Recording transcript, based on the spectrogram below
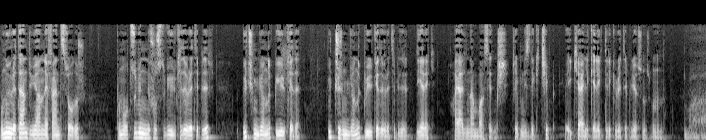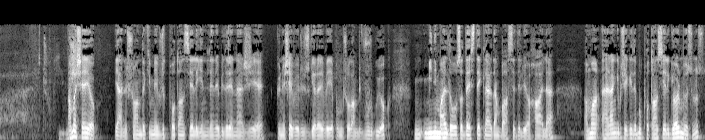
Bunu üreten dünyanın efendisi olur. Bunu 30 bin nüfuslu bir ülkede üretebilir. 3 milyonluk bir ülkede. 300 milyonluk bir ülkede üretebilir diyerek hayalinden bahsetmiş. Cebinizdeki çip ve 2 aylık elektrik üretebiliyorsunuz bununla. Vay, çok iyiymiş. Ama şey yok. Yani şu andaki mevcut potansiyele yenilenebilir enerjiye, güneşe ve rüzgara ve yapılmış olan bir vurgu yok. Minimal de olsa desteklerden bahsediliyor hala. Ama herhangi bir şekilde bu potansiyeli görmüyorsunuz.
